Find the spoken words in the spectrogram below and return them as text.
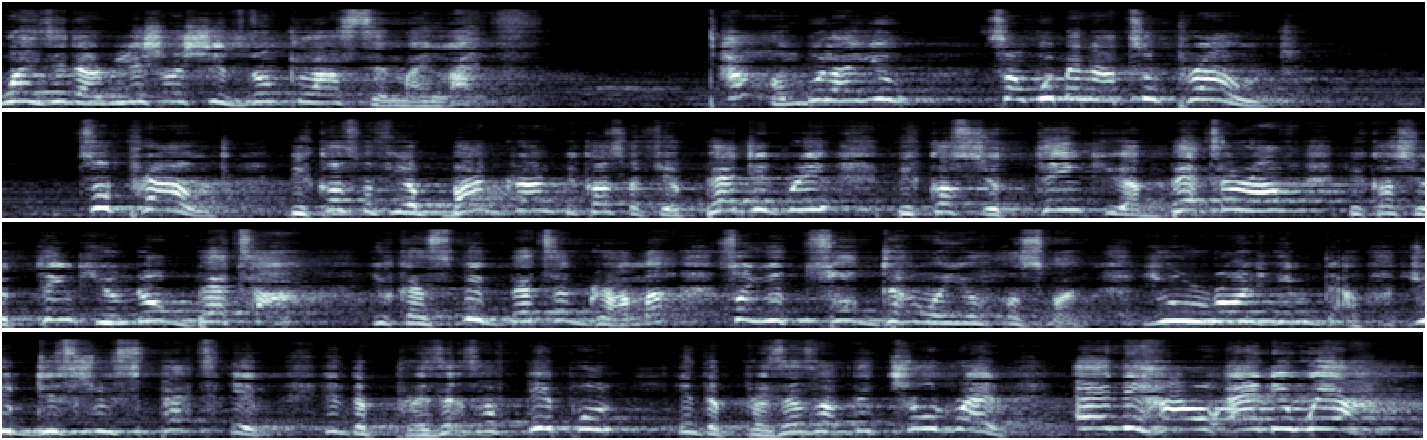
Why is it that relationships don't last in my life? How humble are you? Some women are too proud. Too proud because of your background, because of your pedigree, because you think you are better off, because you think you know better, you can speak better grammar, so you talk down on your husband, you run him down, you disrespect him in the presence of people, in the presence of the children, anyhow, anywhere.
